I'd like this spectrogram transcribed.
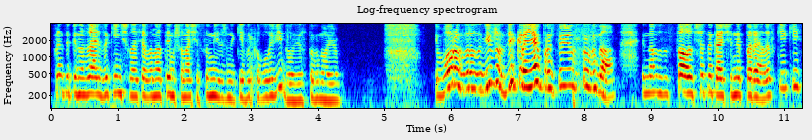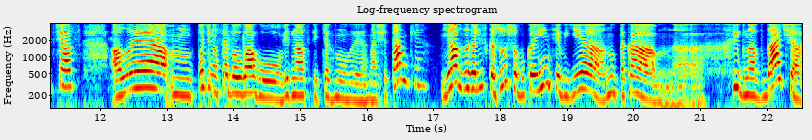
В принципі, на жаль, закінчилася вона тим, що наші суміжники виклали відео зі стогною. І ворог зрозумів, що в цих краях працює стогна. І нам стало, чесно кажучи, не переливки якийсь час. Але потім на себе увагу від нас відтягнули наші танки. Я взагалі скажу, що в українців є ну, така е, хибна вдача,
